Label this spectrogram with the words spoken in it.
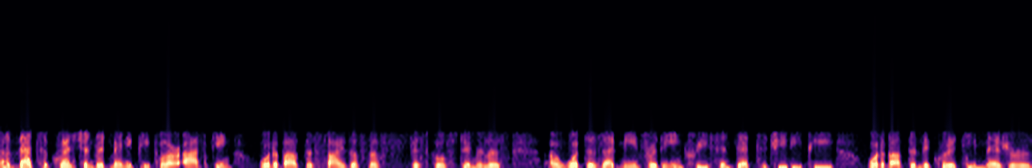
Uh, that's a question that many people are asking. What about the size of the fiscal stimulus? Uh, what does that mean for the increase in debt to GDP? What about the liquidity measures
